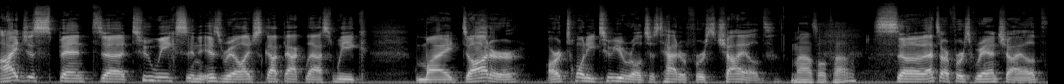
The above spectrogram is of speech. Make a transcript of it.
I just spent uh, two weeks in Israel. I just got back last week. My daughter, our 22 year old, just had her first child. Mazel tov. So that's our first grandchild.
